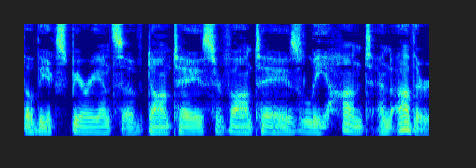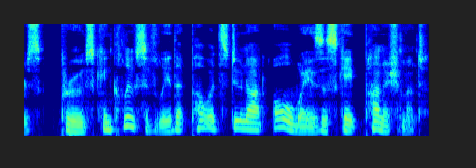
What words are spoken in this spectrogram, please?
though the experience of Dante, Cervantes, Leigh Hunt, and others proves conclusively that poets do not always escape punishment.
